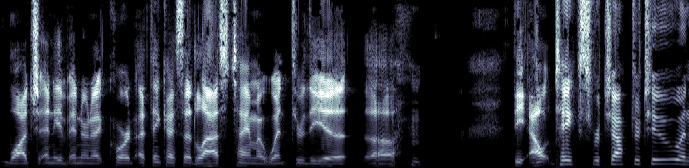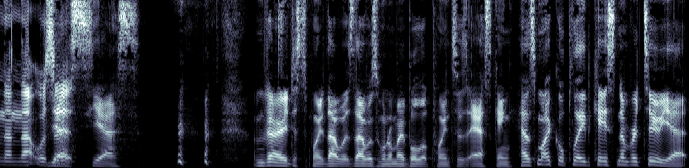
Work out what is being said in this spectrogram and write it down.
watch any of Internet Court. I think I said last time I went through the uh, uh the outtakes for chapter 2 and then that was it. yes, yes. I'm very disappointed. That was that was one of my bullet points. Was asking, has Michael played case number two yet?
